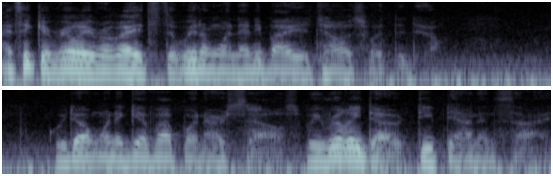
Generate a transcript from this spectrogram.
I think it really relates that we don't want anybody to tell us what to do. We don't want to give up on ourselves. We really don't, deep down inside.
